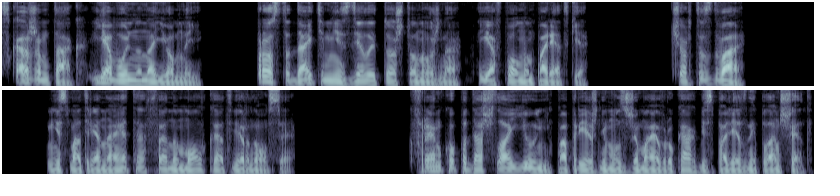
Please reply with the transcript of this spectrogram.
Скажем так, я вольно наемный. Просто дайте мне сделать то, что нужно. Я в полном порядке. Черт из два. Несмотря на это, Фэн умолк и отвернулся. К Фрэнку подошла Юнь, по-прежнему сжимая в руках бесполезный планшет.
